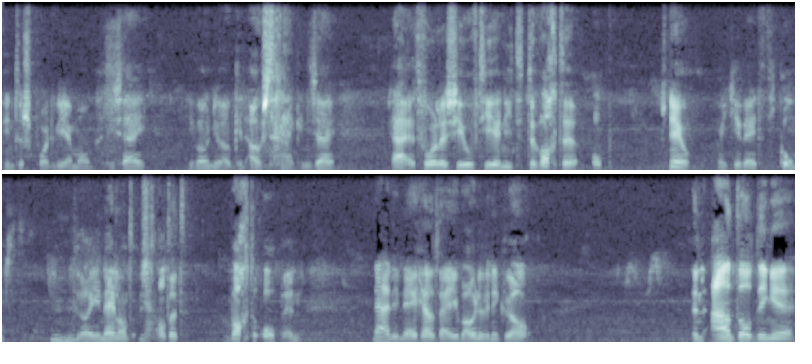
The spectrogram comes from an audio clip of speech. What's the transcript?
wintersport Weerman. Die zei, die woont nu ook in Oostenrijk en die zei, ja, het voordeel is, je hoeft hier niet te wachten op sneeuw, want je weet dat die komt. Mm -hmm. Terwijl je in Nederland altijd wachten op. En nou, die negen jaar dat wij hier wonen, vind ik wel, een aantal dingen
